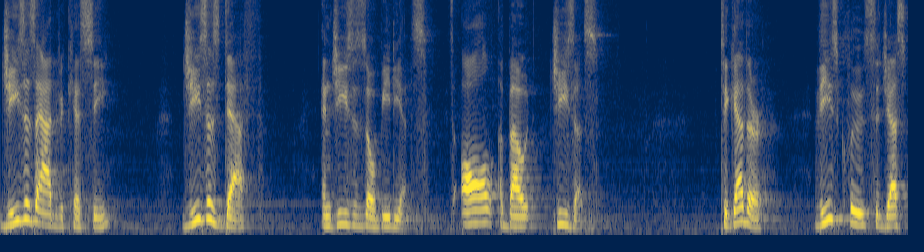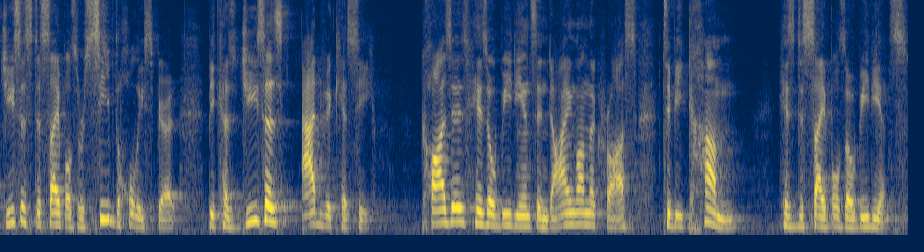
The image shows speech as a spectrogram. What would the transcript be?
Jesus' advocacy, Jesus' death, and Jesus' obedience. It's all about Jesus. Together, these clues suggest Jesus' disciples received the Holy Spirit because Jesus' advocacy causes his obedience in dying on the cross to become his disciples' obedience.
